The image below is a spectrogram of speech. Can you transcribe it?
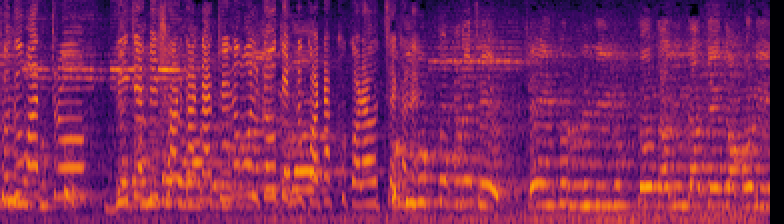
শুধুমাত্র বিজেপি সরকার না তৃণমূলকেও কিন্তু কটাক্ষ করা হচ্ছে এখানে। করেছে সেই দুর্নীতিযুক্ত তালিকাতে যখনই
